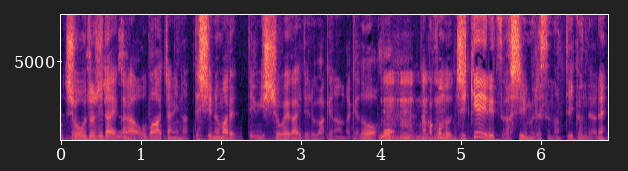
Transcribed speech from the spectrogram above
ん少女時代からおばあちゃんになって死ぬまでっていう一生を描いてるわけなんだけど、ねなんか今度時系列がシームレスになっていくんだよね。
